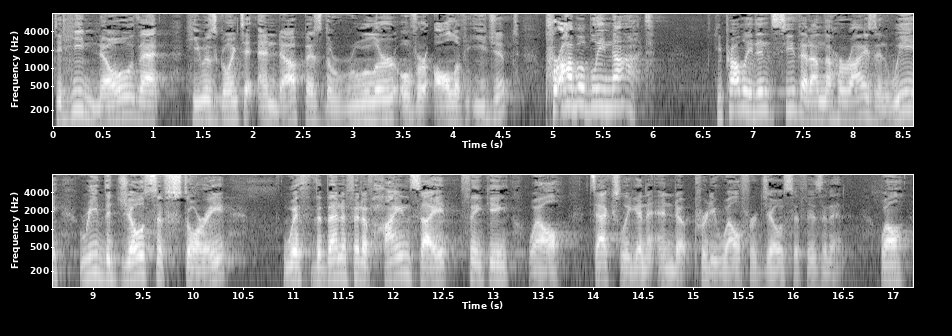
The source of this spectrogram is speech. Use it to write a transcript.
did he know that he was going to end up as the ruler over all of Egypt? Probably not. He probably didn't see that on the horizon. We read the Joseph story with the benefit of hindsight, thinking, well, it's actually going to end up pretty well for Joseph, isn't it? Well,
